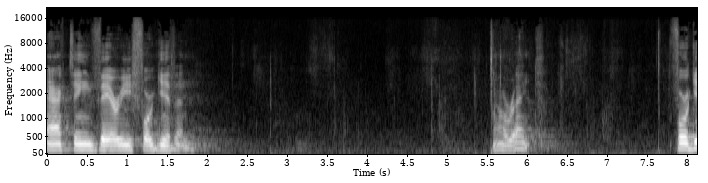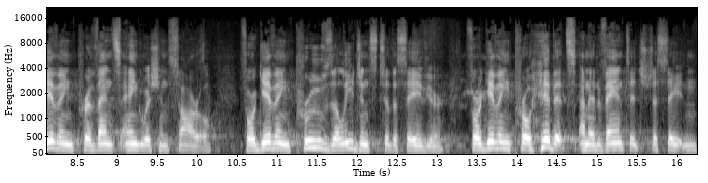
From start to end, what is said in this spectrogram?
acting very forgiven. All right. Forgiving prevents anguish and sorrow. Forgiving proves allegiance to the Savior. Forgiving prohibits an advantage to Satan.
